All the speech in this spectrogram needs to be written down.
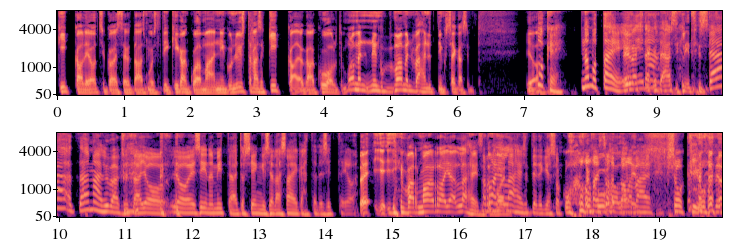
Kikka oli otsikoissa, kun taas muistettiin Kikan kuolemaa, niin kuin ystävänsä Kikkaa, joka on kuollut. Mulla on mennyt, niin kuin, mulla on mennyt vähän nyt niin kuin sekaisin. Okei. Okay. No mutta ei. Hyväksytäänkö ei, tämä selitys? Tää, tämä hyväksytään, joo, joo, ei siinä mitään, että jos jengi siellä säikähtelee sitten joo. E, e, Varmaan Rajan läheiset Rajan läheiset tietenkin, jos on kuulolla, Kuulolla, saattaa olla niin- vähän shokki uutinen.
